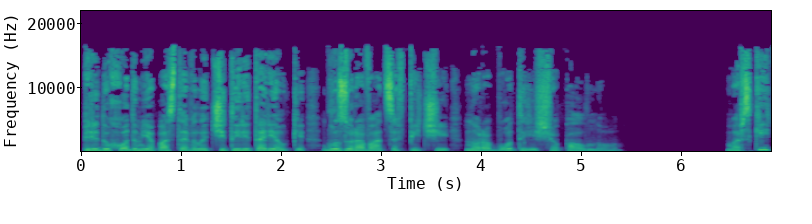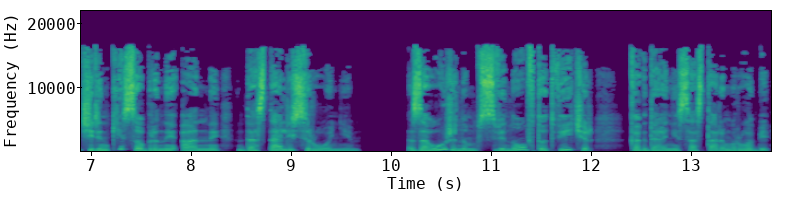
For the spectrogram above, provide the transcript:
Перед уходом я поставила четыре тарелки глазуроваться в печи, но работы еще полно». Морские черенки, собранные Анной, достались Роне. За ужином с вином в тот вечер, когда они со старым Робби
